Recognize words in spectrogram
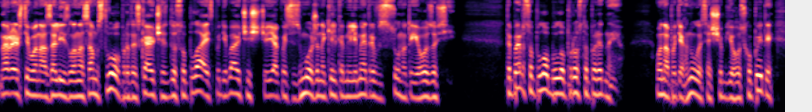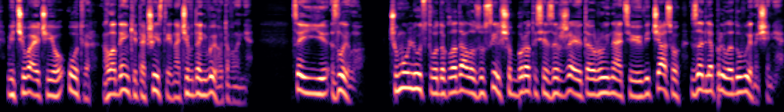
Нарешті вона залізла на сам ствол, протискаючись до сопла і сподіваючись, що якось зможе на кілька міліметрів зсунути його з осі. Тепер сопло було просто перед нею. Вона потягнулася, щоб його схопити, відчуваючи його отвір, гладенький та чистий, наче в день виготовлення. Це її злило. Чому людство докладало зусиль, щоб боротися з ржею та руйнацією від часу задля приладу винищення?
